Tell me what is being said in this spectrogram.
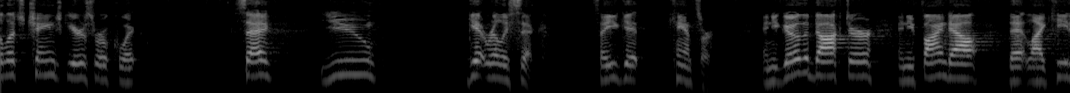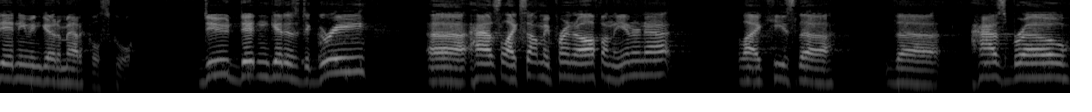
let's change gears real quick. Say you get really sick. Say you get cancer. And you go to the doctor and you find out that, like, he didn't even go to medical school. Dude didn't get his degree, uh, has, like, something he printed off on the internet. Like, he's the, the Hasbro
